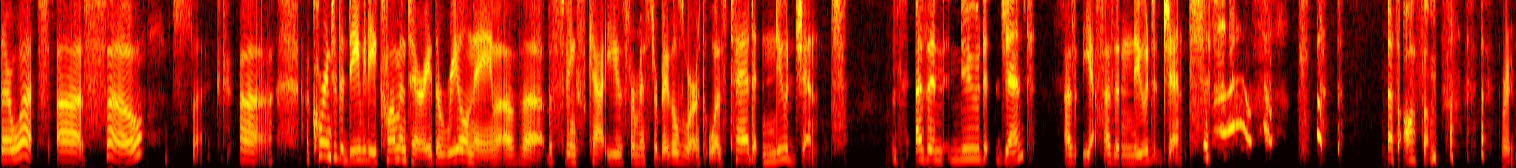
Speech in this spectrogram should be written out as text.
There was. Uh, so, sec. Uh, according to the DVD commentary, the real name of the, the Sphynx cat used for Mr. Bigglesworth was Ted Nugent. As in nude gent. As yes, as a nude gent. That's awesome. Wait,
